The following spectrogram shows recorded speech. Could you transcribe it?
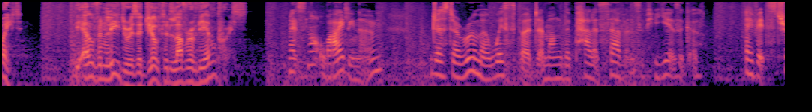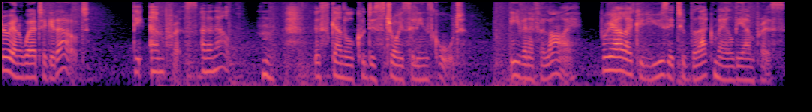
Wait, the elven leader is a jilted lover of the Empress. It's not widely known. Just a rumor whispered among the palace servants a few years ago. If it's true and where to get out, the Empress and an elf. Hmm. The scandal could destroy Celine's court. Even if a lie, Briala could use it to blackmail the Empress.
